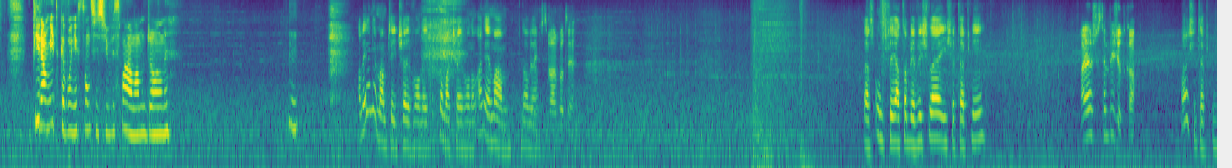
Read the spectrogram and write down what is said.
piramidkę, bo niechcący ci wysłałam, John. Ale ja nie mam tej czerwonej, to kto ma czerwoną? A nie, mam. Dobra. Co, albo ty. Teraz umrze, ja tobie wyślę i się tepnij. A ja już jestem bliziutko. A się tepnij.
